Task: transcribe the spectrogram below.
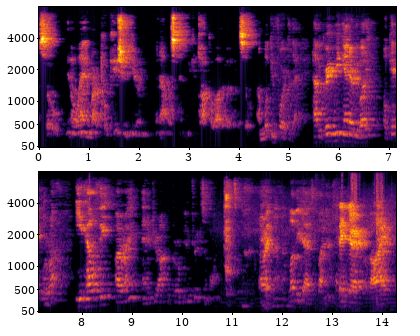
so in a landmark location here in, in Alliston, we can talk a lot about it. So I'm looking forward to that. Have a great weekend, everybody. Okay, we're off. Eat healthy, all right. And if you're off the program, drink some wine. All right. Love you guys. Bye now. Take care. Bye.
